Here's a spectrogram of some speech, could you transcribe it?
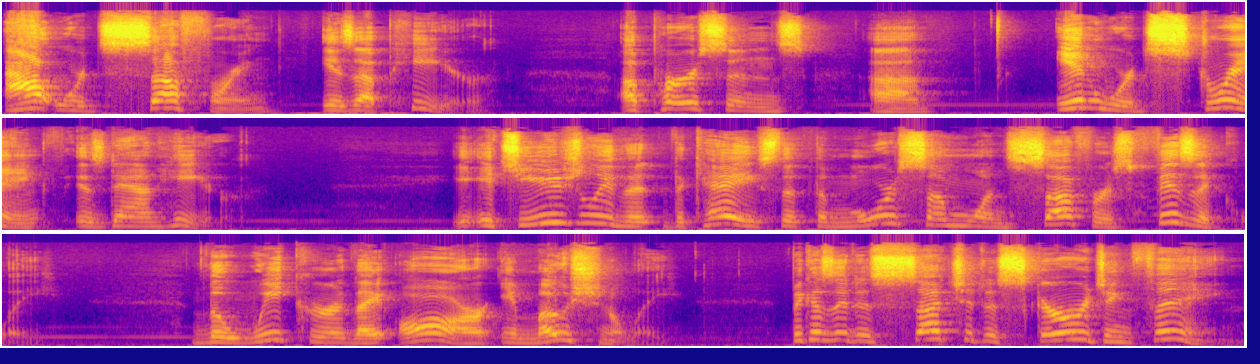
outward suffering is up here, a person's uh, inward strength is down here. It's usually the, the case that the more someone suffers physically, the weaker they are emotionally, because it is such a discouraging thing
